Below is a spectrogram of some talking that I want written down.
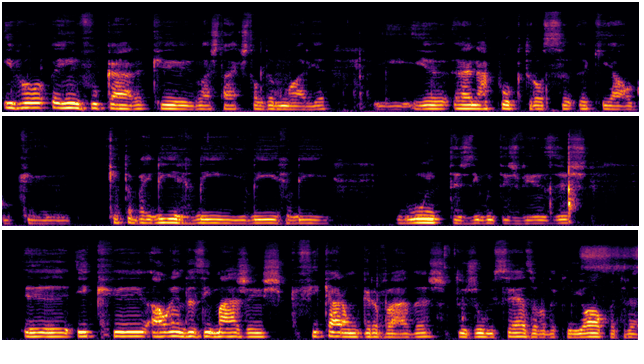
e, vou invocar que lá está a questão da memória, e, e, a Ana há pouco trouxe aqui algo que, que eu também li, reli, li, reli muitas e muitas vezes, eh, e que além das imagens que ficaram gravadas do Júlio César ou da Cleópatra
